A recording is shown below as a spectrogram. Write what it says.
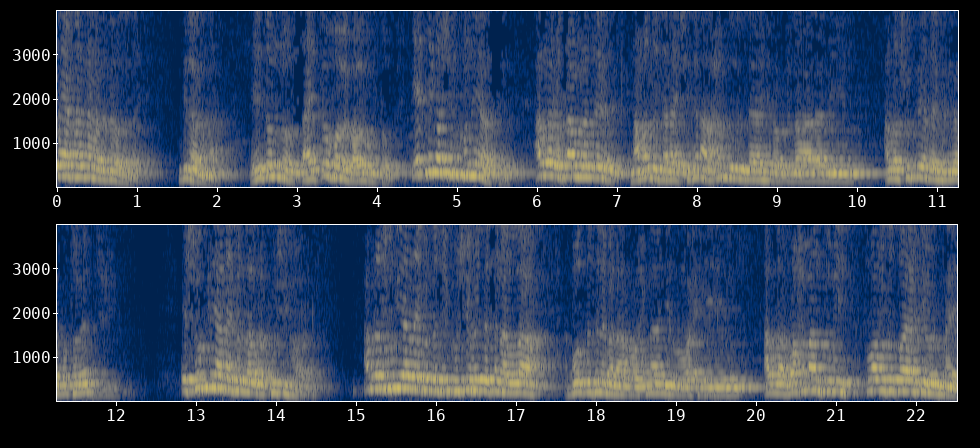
চায় পারে না পারে দেওয়া যায় দিলাম না। এই জন্য চাইতেও হবে ভালো মতো। এর থেকে শিক্ষণীয় আছে। আল্লাহ কাছে আমরা যে নামাজে দাঁড়াই, সেখানে আলহামদুলিল্লাহ আলমিন। আল্লাহ শুক্রিয়া আদায় করি না প্রথমে। এই শুক্রিয়া আদায় করলে আল্লাহ খুশি হয়। আমরা শুক্রিয়া আদায় করতেছি খুশি হইতেছেন আল্লাহ। বলতেছেন এবার আর রহমান রহিম। আল্লাহ, রহমান, তুমি তোমার মতো দয়া কেউ নাই।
